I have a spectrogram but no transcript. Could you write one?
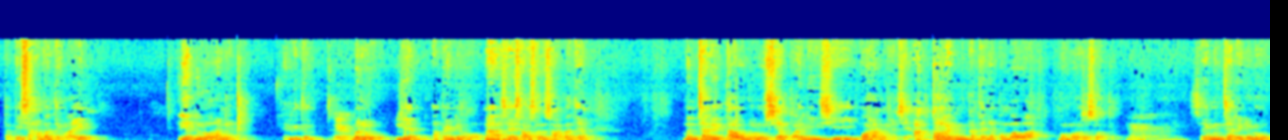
Tapi sahabat yang lain, lihat dulu orangnya, gitu. Ya. baru lihat apa yang dia bawa. Nah, saya salah satu sahabat yang mencari tahu dulu siapa ini si orangnya, si aktor yang katanya pembawa membawa sesuatu. Hmm, Saya mencari dulu,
